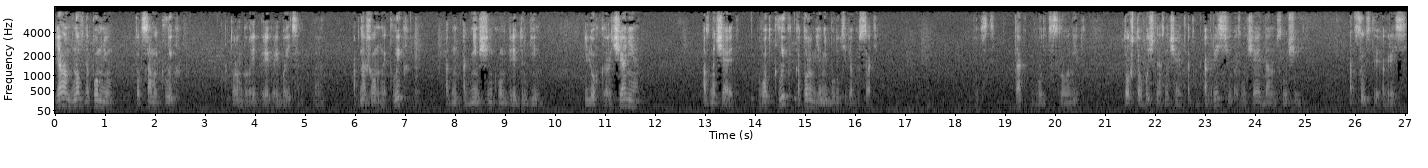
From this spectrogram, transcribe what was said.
Я вам вновь напомню тот самый клык, о котором говорит Грегори Бейтсон. Да? Обнаженный клык одним щенком перед другим и легкое рычание означает, вот клык, которым я не буду тебя кусать. То есть так вводится слово нет. То, что обычно означает агрессию, означает в данном случае отсутствие агрессии.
